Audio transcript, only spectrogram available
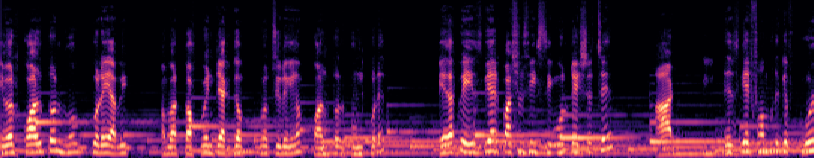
এবার কন্ট্রোল হোম করে আমি আমার ডকুমেন্টে একদম চলে গেলাম কন্ট্রোল হোম করে। এ দেখো এসবিআই পাশে সেই সিম্বলটা এসেছে। আর এসগেট ফর্ম থেকে ফুল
